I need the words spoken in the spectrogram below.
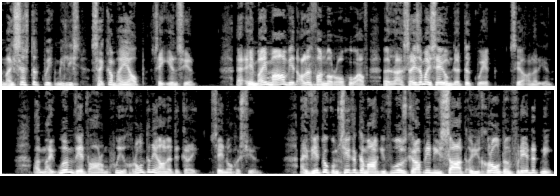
My suster kweek mielies, sy kan my help, sê een seun. En my ma weet alles van Marokko af. Sy sê my sê om dit te kweek, sê 'n ander een. My oom weet waar om goeie grond in die hande te kry, sê nog 'n seun. Hy weet ook om seker te maak die voëls krap nie die saad uit die grond en vreet dit nie.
